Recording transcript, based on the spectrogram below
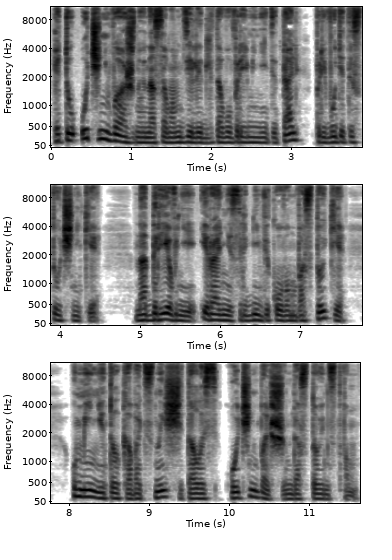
Эту очень важную на самом деле для того времени деталь приводят источники. На древние и раннесредневековом Востоке умение толковать сны считалось очень большим достоинством.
